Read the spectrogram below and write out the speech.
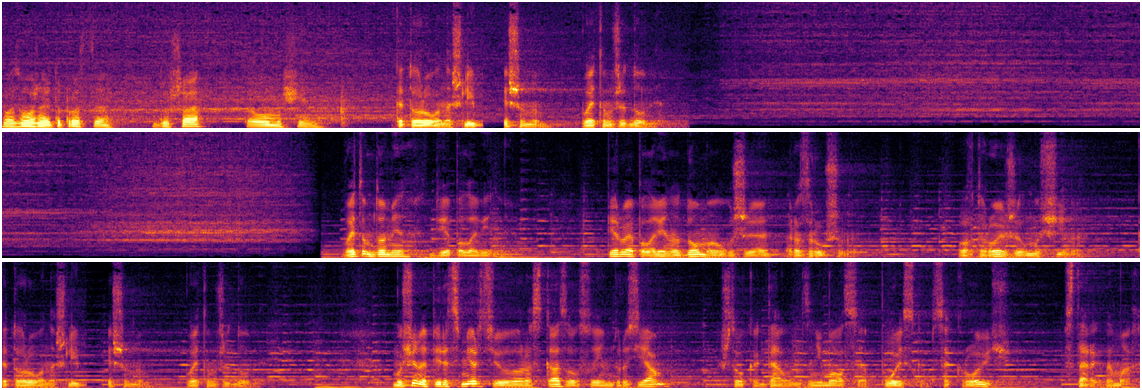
Возможно, это просто душа того мужчины. которого нашли повешенным в этом же доме. В этом доме две половины. Первая половина дома уже разрушена. Во второй жил мужчина, которого нашли повешенным в этом же доме. Мужчина перед смертью рассказывал своим друзьям, что когда он занимался поиском сокровищ в старых домах,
